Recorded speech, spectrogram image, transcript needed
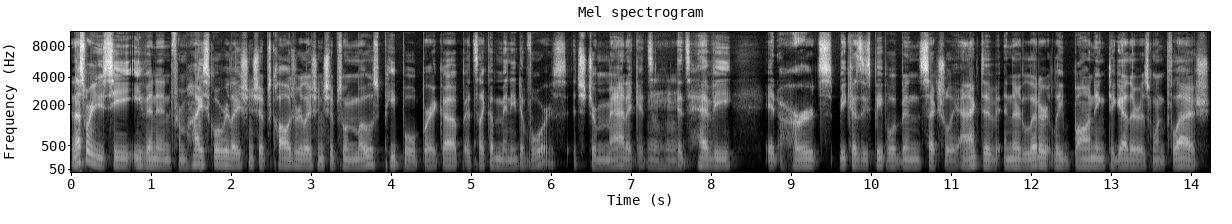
And that's where you see, even in from high school relationships, college relationships, when most people break up, it's like a mini divorce. It's dramatic. It's it's heavy. It hurts because these people have been sexually active and they're literally bonding together as one flesh.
